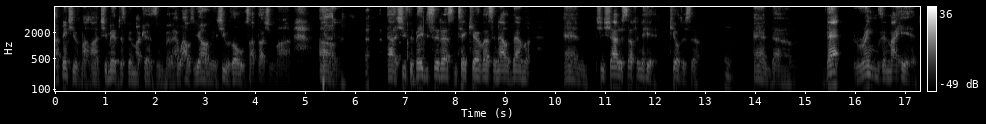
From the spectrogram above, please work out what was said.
i think she was my aunt. She may have just been my cousin but i, I was young and she was old so i thought she was my aunt. Um, uh, she used to babysit us and take care of us in Alabama, and she shot herself in the head, killed herself, Mm. and um, that rings in my head.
